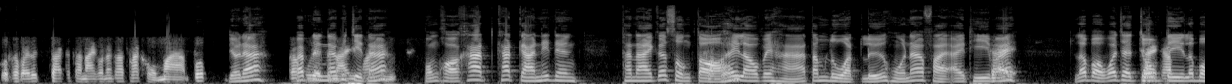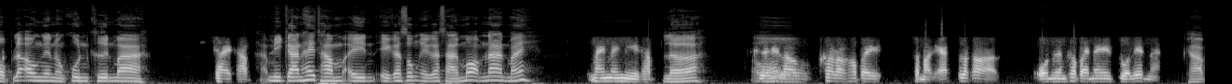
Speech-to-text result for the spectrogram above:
กดเข้าไปแล้วทักกับทนายคนนั้นเขาทักผมมาปุ๊บเดี๋ยวนะก็แป๊บหนึ่งนะคุยกับพี่จิตรทนายนะอีกพักหนึ่งผมขอคาดคาดการณ์นิดนึง ทนายก็ส่งต่อครับผมให้เราไปหาตำรวจหรือหัวหน้าฝ่ายไอทีไหมใช่แล้วบอกว่าจะโจมใช่ครับตีระบบแล้วเอาเงินของคุณคืนมา ใช่ครับ มีการให้ทำไอเอกสงเอกสารมอบอำนาจไหมไม่ไม่มีครับ เหรอคือให้เราเข้าเราเข้าไปสมัครแอป แล้วก็โอนเงินเข้าไปในตัวเล่นน่ะ ครับ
